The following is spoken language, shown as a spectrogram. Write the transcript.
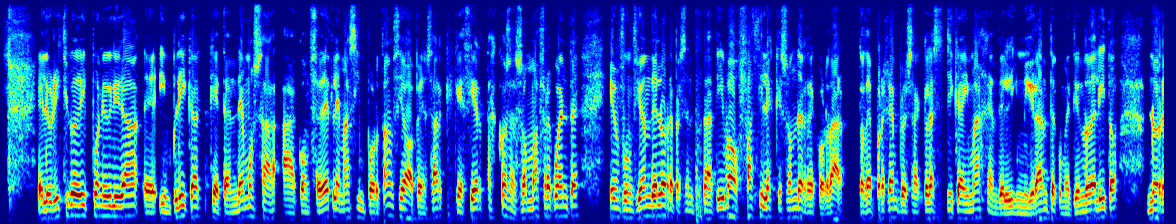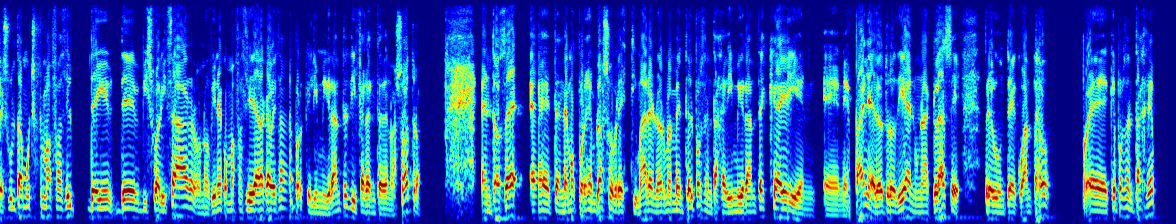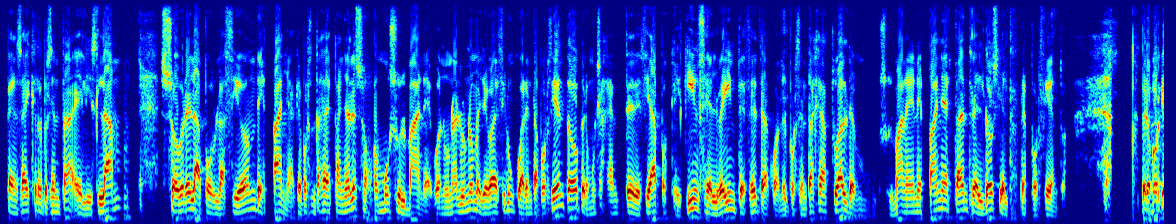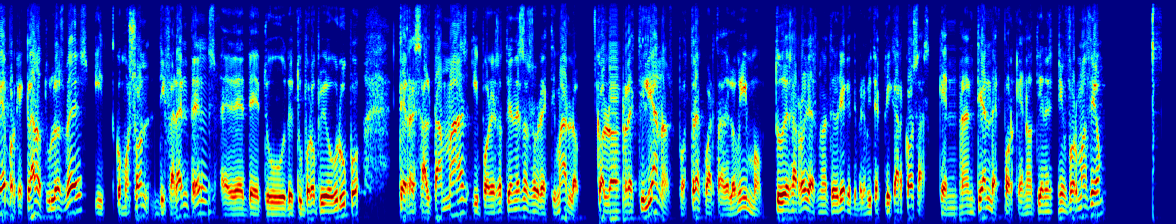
El heurístico de disponibilidad eh, implica que tendemos a, concederle más importancia o a pensar que ciertas cosas son más frecuentes en función de lo representativas o fáciles que son de recordar. Entonces, por ejemplo, esa clásica imagen del inmigrante cometiendo delitos nos resulta mucho más fácil de, visualizar o nos viene con más facilidad a la cabeza porque el inmigrante es diferente de nosotros. Entonces, eh, tendemos, por ejemplo, a sobreestimar enormemente el porcentaje de inmigrantes que hay en, España. El otro día, en una clase, pregunté cuántos eh, ¿qué porcentaje pensáis que representa el Islam sobre la población de España? ¿Qué porcentaje de españoles son musulmanes? Bueno, un alumno me llegó a decir un 40%, pero mucha gente decía pues, que el 15, el 20, etcétera, cuando el porcentaje actual de musulmanes en España está entre el 2 y el 3%. ¿Pero por qué? Porque claro, tú los ves y como son diferentes eh, de, tu, de tu propio grupo, te resaltan más y por eso tiendes a sobreestimarlo. Con los reptilianos, pues tres cuartas de lo mismo. Tú desarrollas una teoría que te permite explicar cosas que no entiendes porque no tienes información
